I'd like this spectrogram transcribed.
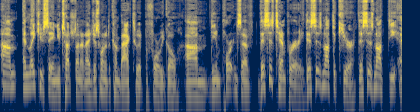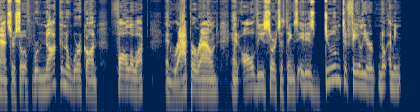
Um, and like you say, and you touched on it, and I just wanted to come back to it before we go. Um, the importance of this is temporary. This is not the cure. This is not the answer. So if we're not going to work on follow up and wrap around and all these sorts of things. It is doomed to failure. No, I mean,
